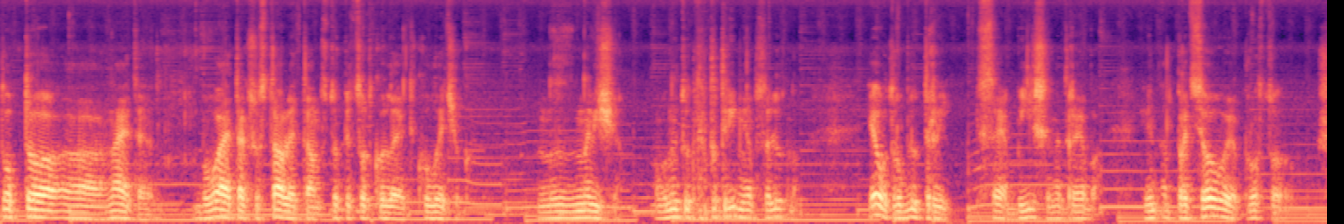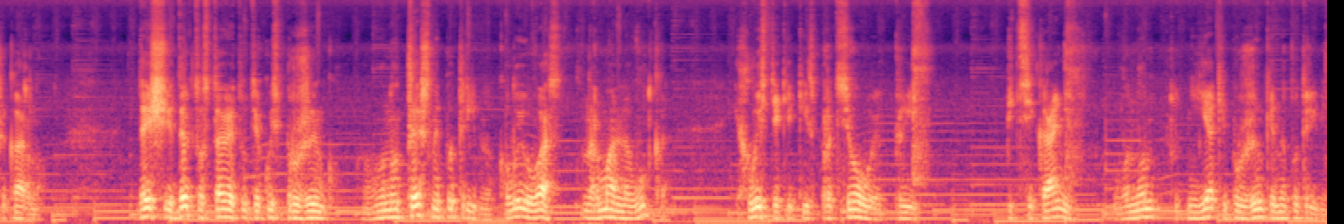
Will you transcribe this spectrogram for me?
Тобто, знаєте, буває так, що ставлять там 100-500 коле- колечок. Навіщо? Вони тут не потрібні абсолютно. Я от роблю три. Все, більше не треба. Він відпрацьовує просто шикарно. Дещо дехто ставить тут якусь пружинку. Воно теж не потрібно. Коли у вас нормальна вудка хлистик, який спрацьовує при підсіканні, воно тут ніякі пружинки не потрібні.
